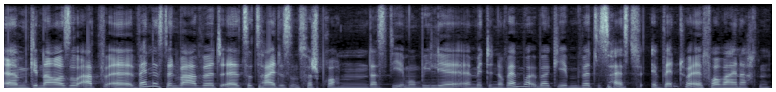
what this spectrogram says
Ähm, genauso ab, äh, wenn es denn wahr wird, äh, zurzeit ist uns versprochen, dass die Immobilie äh, Mitte November übergeben wird. Das heißt, eventuell vor Weihnachten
